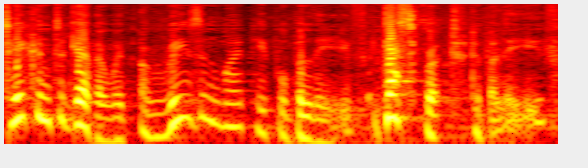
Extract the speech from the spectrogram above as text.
Taken together with a reason why people believe, desperate to believe,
